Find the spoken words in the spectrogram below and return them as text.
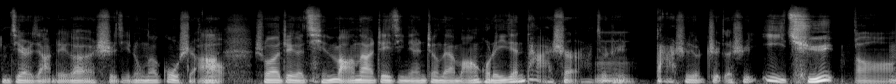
我们接着讲这个《史记》中的故事啊，说这个秦王呢这几年正在忙活着一件大事儿，就这嗯大师就指的是义渠，哦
